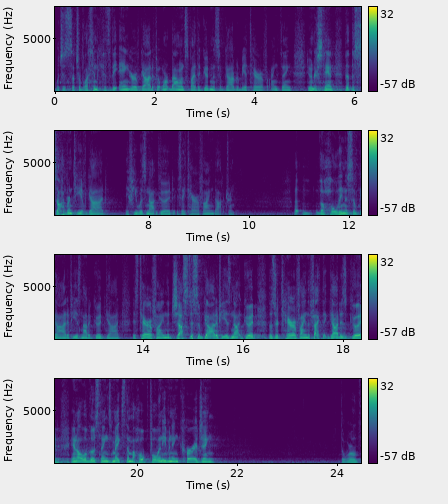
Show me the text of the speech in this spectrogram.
which is such a blessing because the anger of God, if it weren't balanced by the goodness of God, would be a terrifying thing. Do you understand that the sovereignty of God, if he was not good, is a terrifying doctrine? Uh, the holiness of God, if he is not a good God, is terrifying. The justice of God, if he is not good, those are terrifying. The fact that God is good in all of those things makes them hopeful and even encouraging. The world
